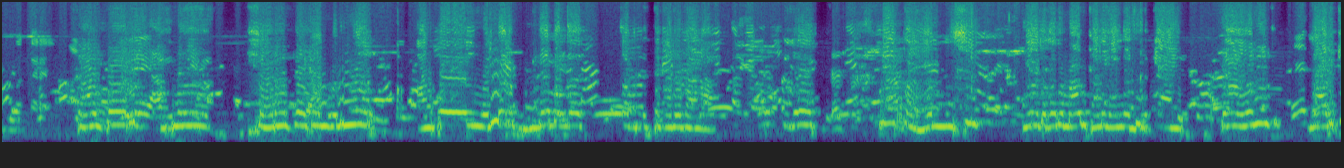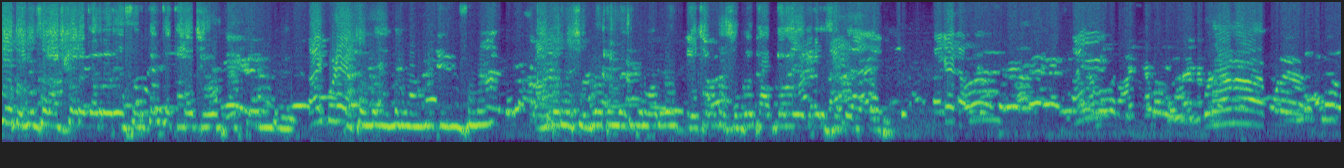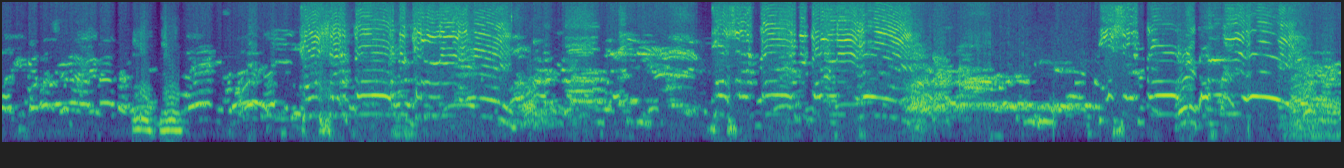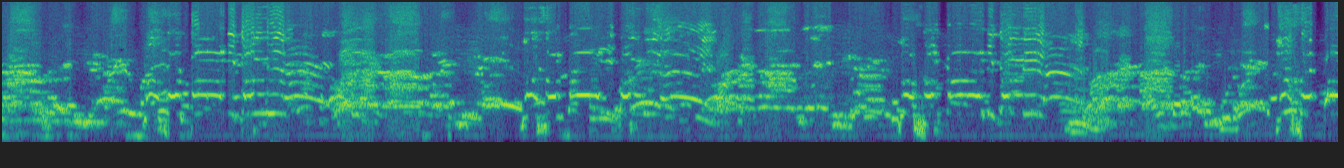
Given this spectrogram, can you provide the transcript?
काल तर आपल्या शहरातल्या एका मुलीवर आमच्या मुलीवर भिडे विनयभंगाचा आला सगळे हे निश्चित या ठिकाणी मान खाली घालण्यासारखे आहे त्या लाडक्या बहिणीचं राजकारण करणारे सरकारचं खरं ठेवून त्याच्यामुळे आपल्या आपल्याला या ठिकाणी सांगत होते. हॅलो हॅलो जो सरकार निकलनी है जो सरकार निकलनी है जो सरकार निकलनी है जो सरकार निकलनी है जो सरकार निकलनी है जो सरकार निकलनी है जो सरकार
